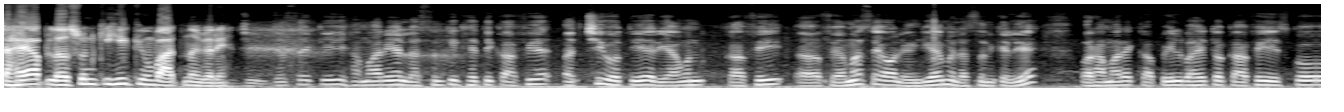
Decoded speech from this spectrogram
चाहे आप लहसुन की ही क्यों बात ना करें। जी जैसे कि हमारे यहाँ लहसुन की खेती काफ़ी अच्छी होती है। रियावन काफ़ी फ़ेमस है ऑल इंडिया में लहसुन के लिए। और हमारे कपिल भाई तो काफ़ी इसको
